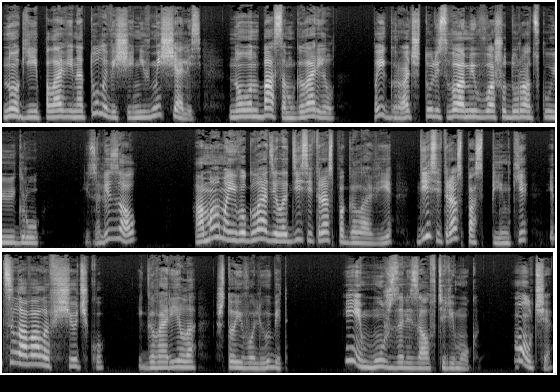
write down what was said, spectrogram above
Ноги и половина туловища не вмещались, но он басом говорил «Поиграть, что ли, с вами в вашу дурацкую игру?» И залезал. А мама его гладила десять раз по голове, десять раз по спинке и целовала в щечку. И говорила, что его любит. И муж залезал в теремок. Молча.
